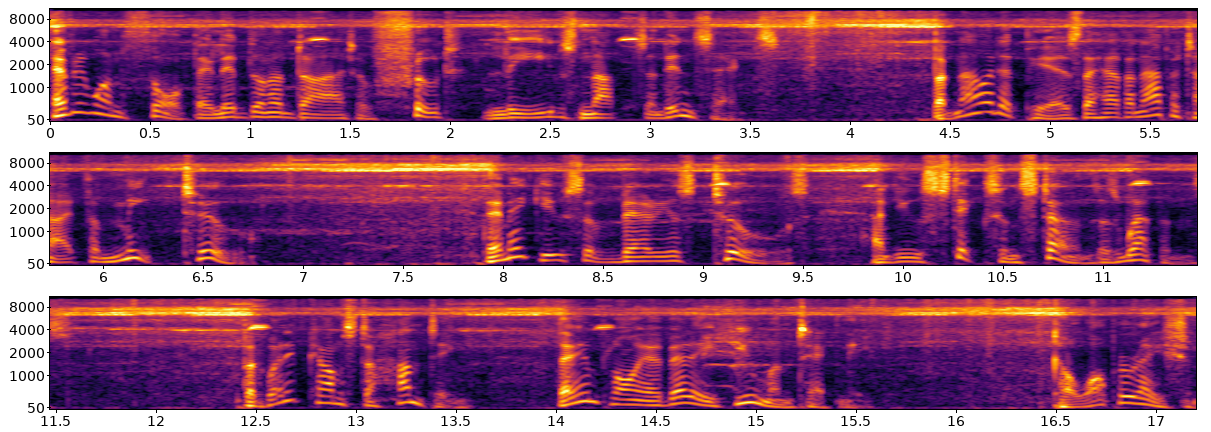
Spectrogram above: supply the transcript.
Everyone thought they lived on a diet of fruit, leaves, nuts and insects. But now it appears they have an appetite for meat too. They make use of various tools and use sticks and stones as weapons. But when it comes to hunting, they employ a very human technique, cooperation.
